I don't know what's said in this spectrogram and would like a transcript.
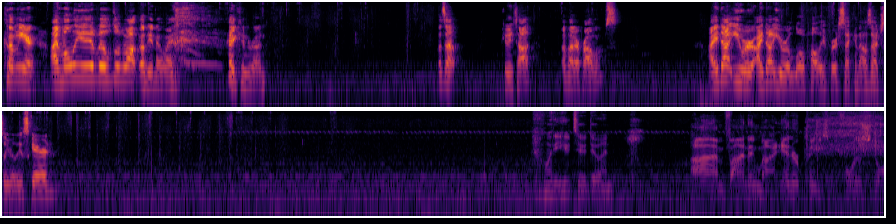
Come here. I'm only able to walk. Okay, no, way. I can run. What's up? Can we talk about our problems? I thought you were I thought you were a low poly for a second. I was actually really scared. What are you two doing? I'm finding my inner peace before the storm.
